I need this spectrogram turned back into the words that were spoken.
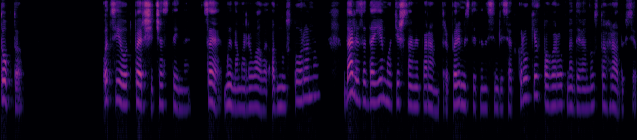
Тобто, оці от перші частини це ми намалювали одну сторону. Далі задаємо ті ж самі параметри: перемістити на 70 кроків, поворот на 90 градусів.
